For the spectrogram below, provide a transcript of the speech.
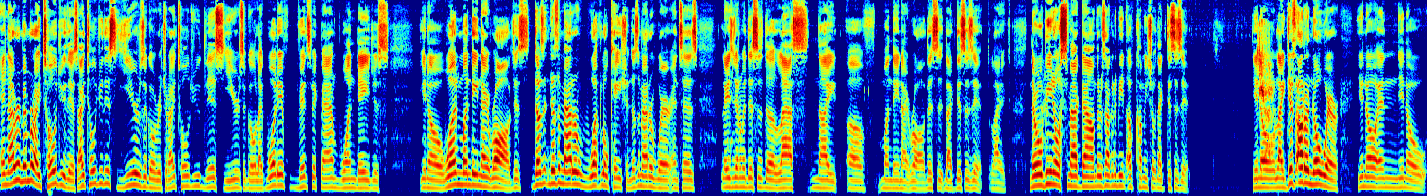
and I remember I told you this. I told you this years ago, Richard. I told you this years ago. Like, what if Vince McMahon one day just, you know, one Monday Night Raw just doesn't doesn't matter what location, doesn't matter where, and says, "Ladies and gentlemen, this is the last night of Monday Night Raw. This is like this is it. Like, there will be no SmackDown. There's not going to be an upcoming show. Like, this is it. You know, like just out of nowhere." You know, and you know,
